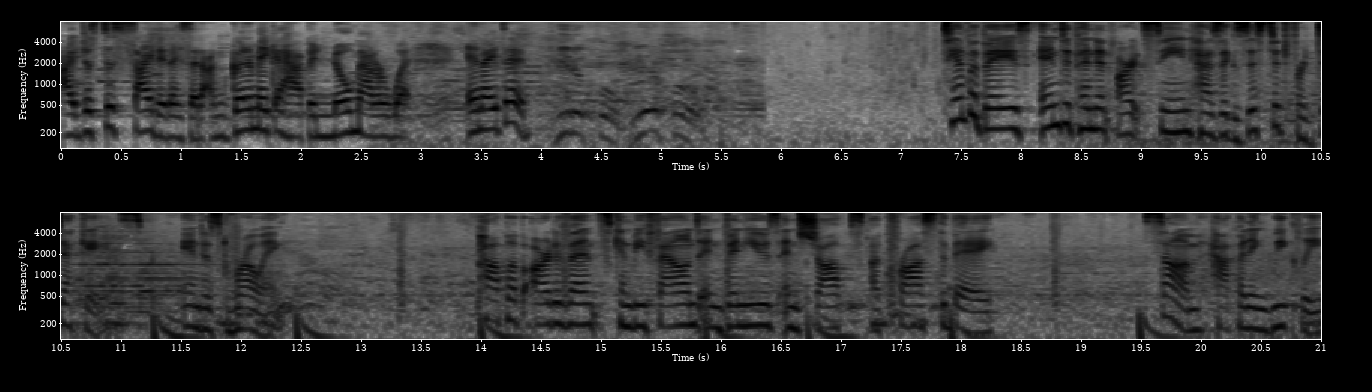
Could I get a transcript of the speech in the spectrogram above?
I just decided, I said, I'm gonna make it happen no matter what. And I did. Beautiful, beautiful. Tampa Bay's independent art scene has existed for decades and is growing. Pop up art events can be found in venues and shops across the Bay, some happening weekly.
